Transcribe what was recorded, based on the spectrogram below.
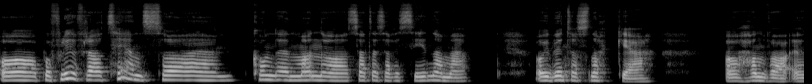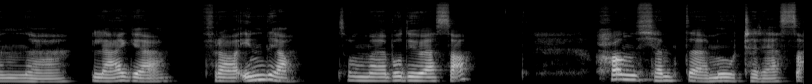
Og på flyet fra Aten så kom det en mann og satte seg ved siden av meg. Og vi begynte å snakke, og han var en uh, lege fra India som uh, bodde i USA. Han kjente mor Teresa,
